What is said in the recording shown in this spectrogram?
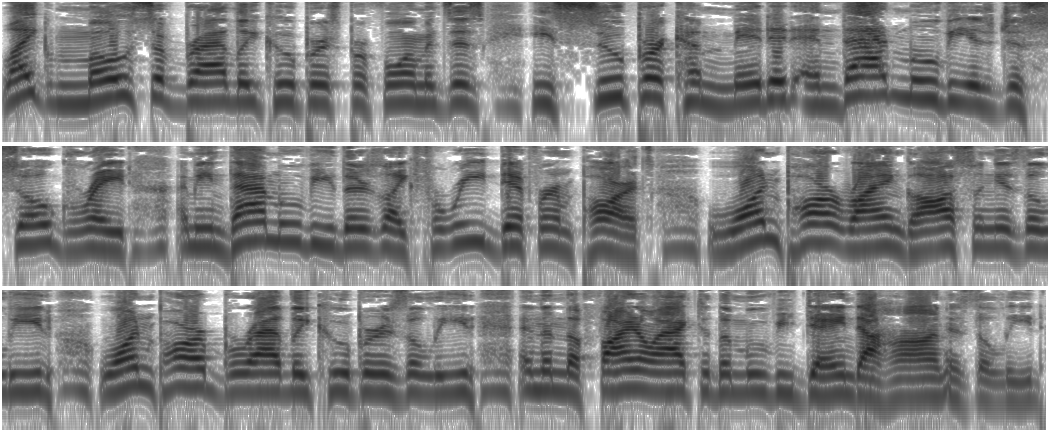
Like most of Bradley Cooper's performances, he's super committed, and that movie is just so great. I mean, that movie, there's like three different parts. One part, Ryan Gosling is the lead, one part, Bradley Cooper is the lead, and then the final act of the movie, Dane DeHaan is the lead.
